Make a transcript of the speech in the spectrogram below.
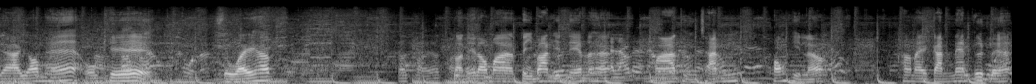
อย่ายอมแพ้ โอเค สวยครับ ตอนนี้เรามาตีบ้านยิดเนฟนะฮะ มาถึงชั้นห้องหินแล้ว ข้างในกันแน่นอึดเลยฮะ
